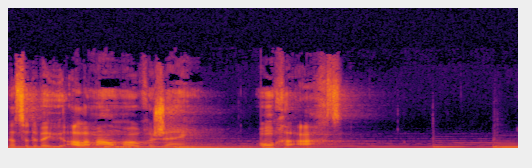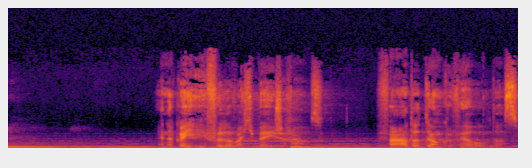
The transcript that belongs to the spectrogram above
Dat we er bij u allemaal mogen zijn, ongeacht. En dan kan je invullen wat je bezighoudt. Vader, dank u wel dat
